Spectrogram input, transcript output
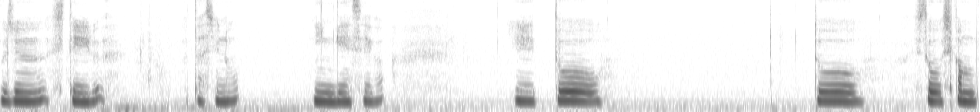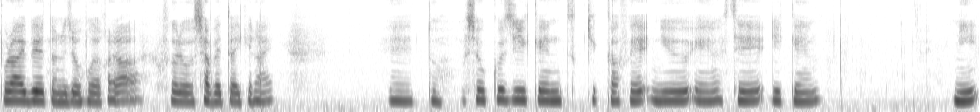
矛盾している私の人間性が。えっ、ととそうしかもプライベートな情報だからそれを喋ってはいけない。えっ、とお食事券付きカフェ入園整理券に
